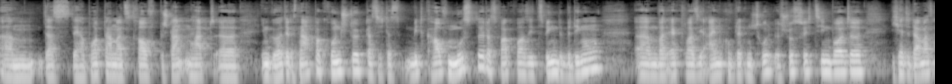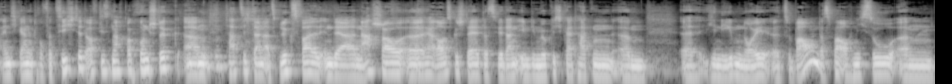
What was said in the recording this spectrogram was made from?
ähm, dass der Herr Pott damals drauf bestanden hat, äh, ihm gehörte das Nachbargrundstück, dass ich das mitkaufen musste. Das war quasi zwingende Bedingung, ähm, weil er quasi einen kompletten äh, Schlussstrich ziehen wollte. Ich hätte damals eigentlich gerne darauf verzichtet, auf dieses Nachbargrundstück. Ähm, hat sich dann als Glücksfall in der Nachschau äh, herausgestellt, dass wir dann eben die Möglichkeit hatten, ähm, äh, hier neben neu äh, zu bauen. Das war auch nicht so... Ähm,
